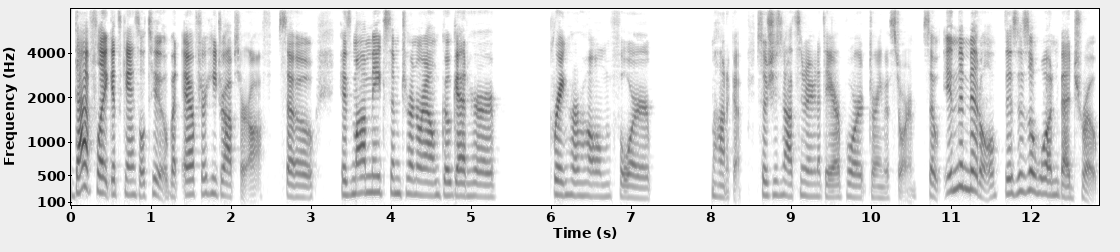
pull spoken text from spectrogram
that flight gets canceled too, but after he drops her off. So his mom makes him turn around, go get her, bring her home for Hanukkah. So she's not sitting at the airport during the storm. So in the middle, this is a one bed trope.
